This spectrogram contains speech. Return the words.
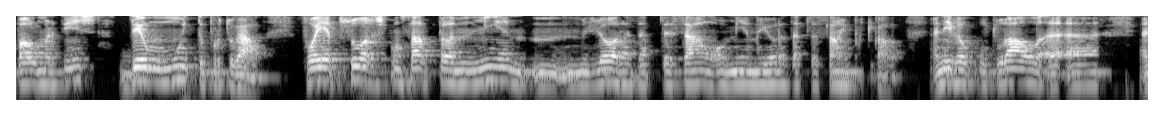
Paulo Martins, deu-me muito de Portugal. Foi a pessoa responsável pela minha melhor adaptação ou minha maior adaptação em Portugal. A nível cultural, a, a, a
